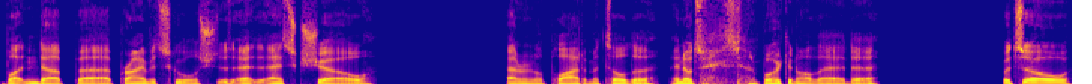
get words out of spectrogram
buttoned up uh, private school esque show. I don't know the plot of Matilda. I know it's based on a book and all that. Uh, but so,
